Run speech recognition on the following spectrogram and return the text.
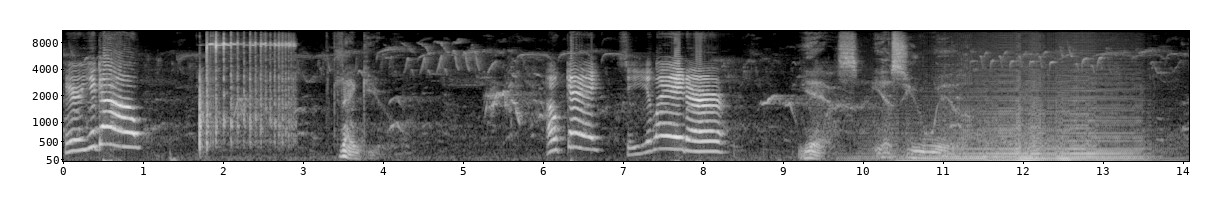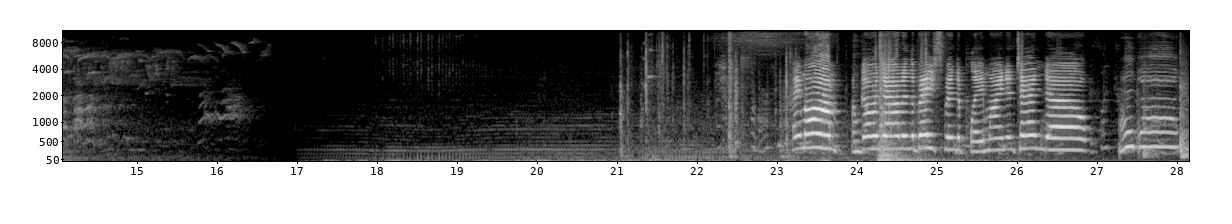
Here you go. Thank you. Okay, see you later. Yes, yes, you will. I'm going down in the basement to play my Nintendo. Okay.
